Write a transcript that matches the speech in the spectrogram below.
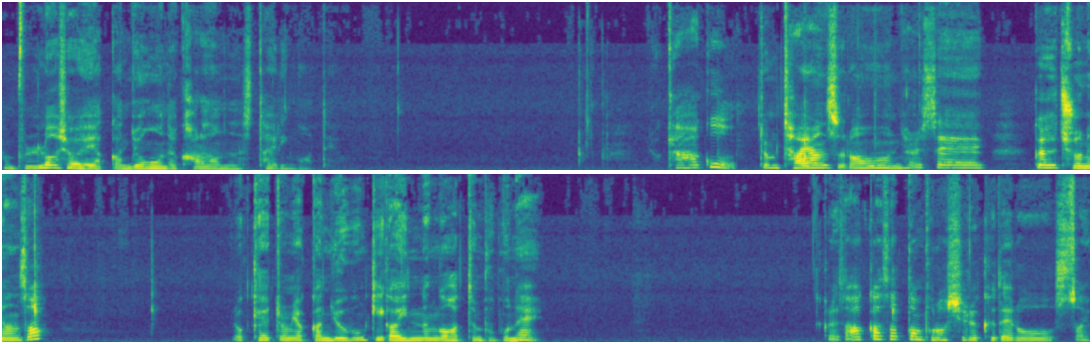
전 블러셔에 약간 영혼을 갈아 넣는 스타일인 것 같아요. 이렇게 하고 좀 자연스러운 혈색을 주면서 이렇게 좀 약간 유분기가 있는 것 같은 부분에 그래서 아까 썼던 브러쉬를 그대로 써요.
